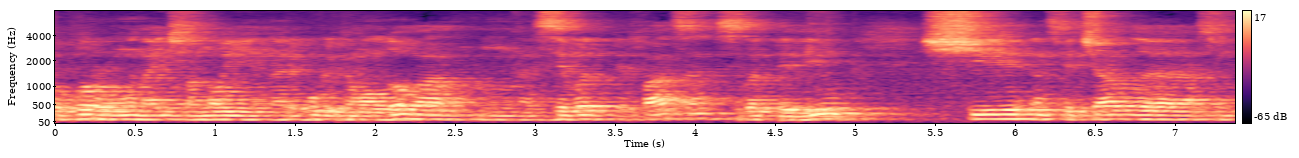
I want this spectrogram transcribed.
poporul român aici la noi în Republica Moldova mm, se văd pe față, se văd pe viu și, în special, uh, sunt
